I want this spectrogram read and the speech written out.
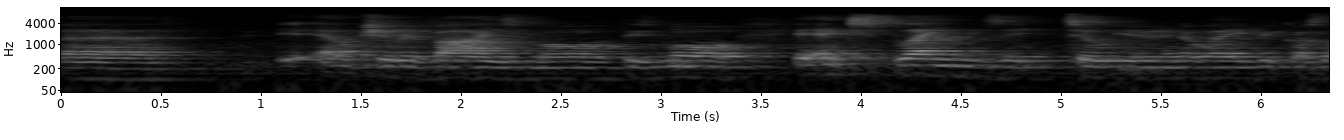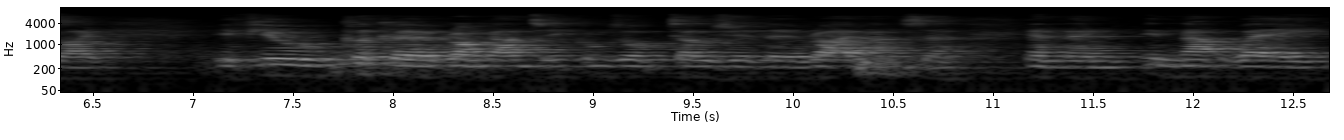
Uh, helps you revise more. There's more. It explains it to you in a way because like if you click a wrong answer, it comes up, tells you the right answer, and then in that way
